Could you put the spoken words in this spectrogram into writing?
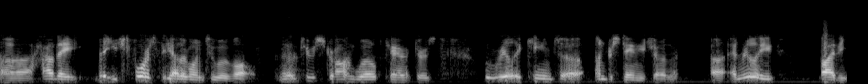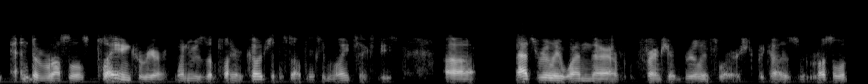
uh, how they, they each forced the other one to evolve. They were two strong-willed characters who really came to understand each other. Uh, and really, by the end of Russell's playing career, when he was a player coach at the Celtics in the late 60s, uh, that's really when their friendship really flourished because Russell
